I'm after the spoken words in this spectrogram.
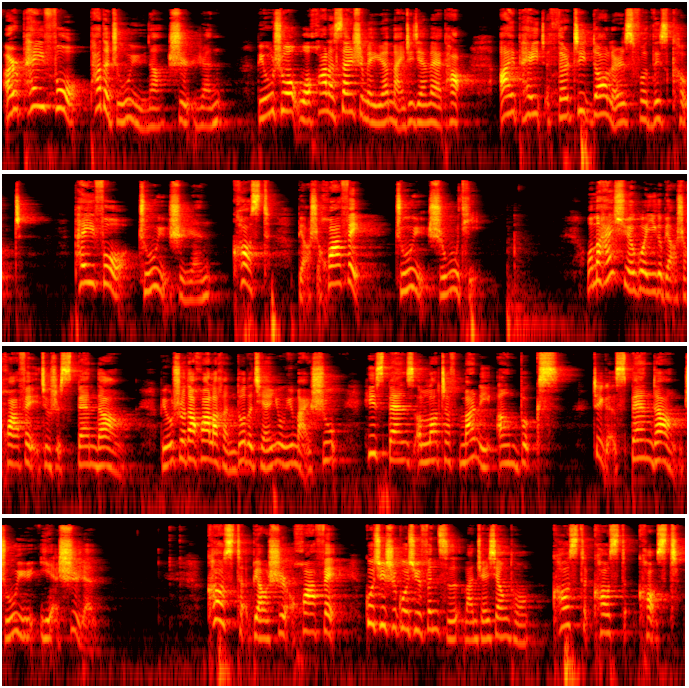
而 pay for 它的主语呢是人，比如说我花了三十美元买这件外套，I paid thirty dollars for this coat。Pay for 主语是人，cost 表示花费，主语是物体。我们还学过一个表示花费，就是 spend on。比如说他花了很多的钱用于买书，He spends a lot of money on books。 这个 spend on 主语也是人，cost 表示花费，过去式、过去分词完全相同，cost cost cost。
